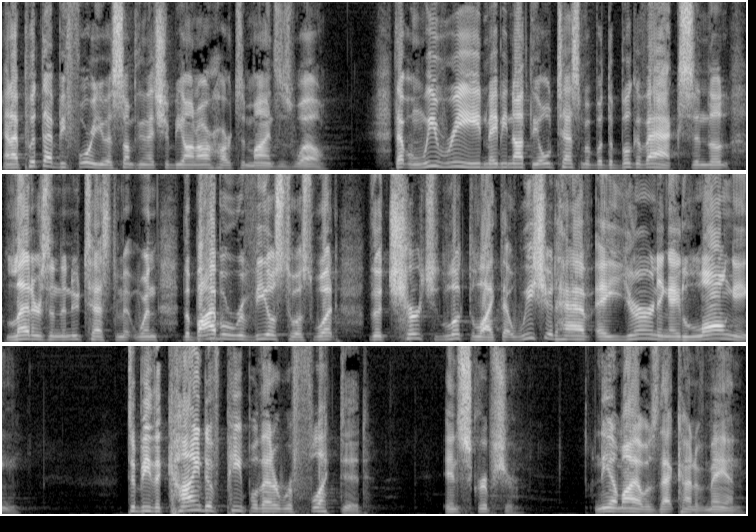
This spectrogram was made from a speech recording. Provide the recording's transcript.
And I put that before you as something that should be on our hearts and minds as well. That when we read, maybe not the Old Testament, but the book of Acts and the letters in the New Testament, when the Bible reveals to us what the church looked like, that we should have a yearning, a longing to be the kind of people that are reflected in Scripture. Nehemiah was that kind of man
